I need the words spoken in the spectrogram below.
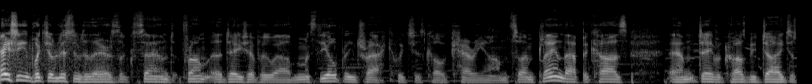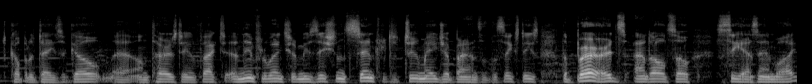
Basically, what you're listening to there is a sound from a Deja Vu album. It's the opening track, which is called Carry On. So I'm playing that because um, David Crosby died just a couple of days ago, uh, on Thursday, in fact. An influential musician, central to two major bands of the 60s, The Byrds and also CSNY.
